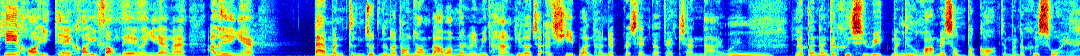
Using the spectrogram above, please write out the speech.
พี่ขออีกเทคขออีกสองเทคอะไรอย่างงี้ได้ไหมอะไรอย่างเงี้ย แต่มันถึงจุดหนึ่งเราต้องยอมรับว่ามันไม่มีทางที่เราจะ achieve 100% perfection ได้เว้ย แล้วก็นั่นก็คือชีวิตมันคือความไม่สมประกอบแต่มันก็คือสวยอะ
